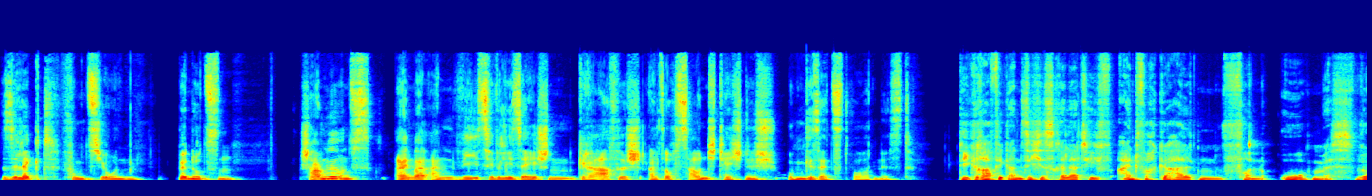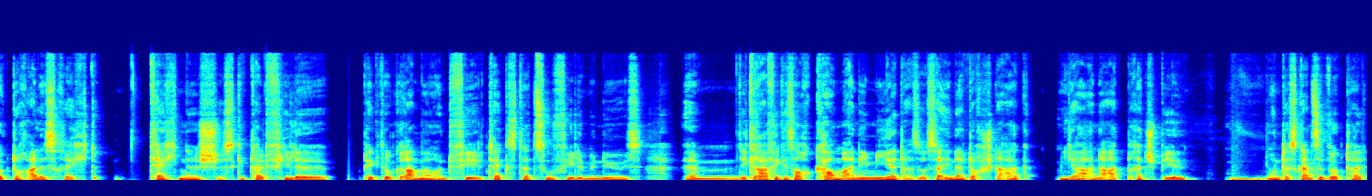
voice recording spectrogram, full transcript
Select-Funktion benutzen. Schauen wir uns einmal an, wie Civilization grafisch als auch soundtechnisch umgesetzt worden ist. Die Grafik an sich ist relativ einfach gehalten. Von oben, es wirkt doch alles recht technisch. Es gibt halt viele Piktogramme und viel Text dazu, viele Menüs. Ähm, die Grafik ist auch kaum animiert, also es erinnert doch stark, ja, an eine Art Brettspiel. Und das Ganze wirkt halt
